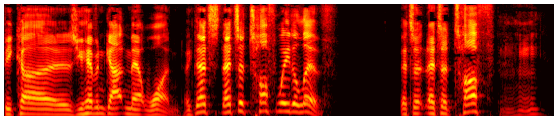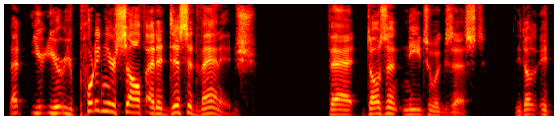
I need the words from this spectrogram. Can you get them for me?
because you haven't gotten that one. Like that's that's a tough way to live. That's a that's a tough mm-hmm. that you- you're you're putting yourself at a disadvantage that doesn't need to exist. It, do, it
